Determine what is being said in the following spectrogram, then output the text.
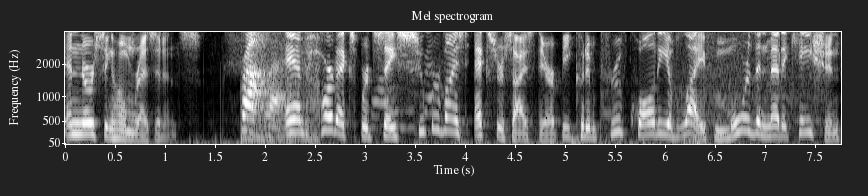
and nursing home residents. And heart experts say supervised exercise therapy could improve quality of life more than medication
